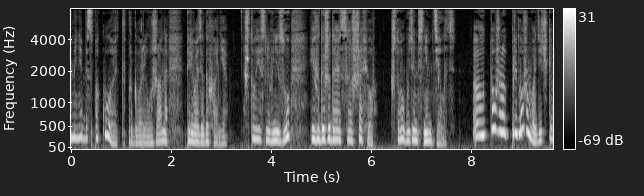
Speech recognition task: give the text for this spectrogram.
меня беспокоит», — проговорила Жанна, переводя дыхание. «Что, если внизу их дожидается шофер? Что мы будем с ним делать?» «Э, «Тоже предложим водички»,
